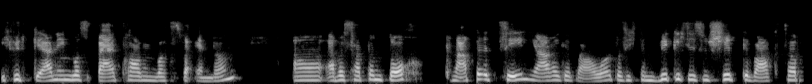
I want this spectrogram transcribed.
Ich würde gerne irgendwas beitragen, was verändern. Aber es hat dann doch knappe zehn Jahre gedauert, dass ich dann wirklich diesen Schritt gewagt habe.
